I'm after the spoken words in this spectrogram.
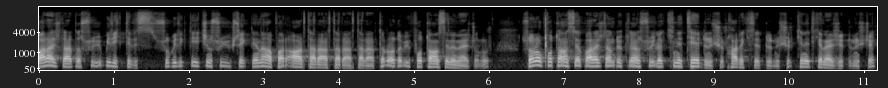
Barajlarda suyu biriktiririz. Su biriktiği için su yüksekliği ne yapar? Artar, artar, artar, artar. Orada bir potansiyel enerji olur. Sonra o potansiyel barajdan dökülen suyla kinetiğe dönüşür, harekete dönüşür, kinetik enerjiye dönüşecek.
